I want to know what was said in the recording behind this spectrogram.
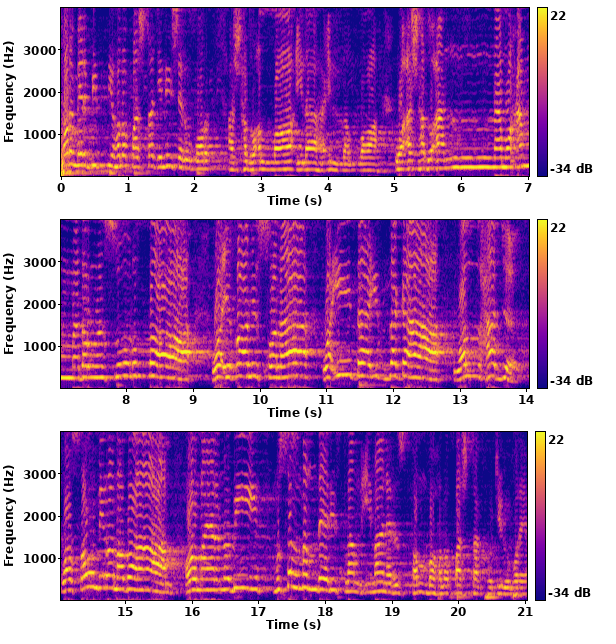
ধর্মের ভিত্তি হলো পাঁচটা জিনিসের উপর। আসাদু আল্লাহ ইলাহ ইল্লাল্লাহ ওয়া আশহাদু আন্না মুহাম্মাদার রাসূলুল্লাহ। ইতাইজ যাকাহ ওয়াল হজ ওয়া সাওমি রমাদান। ও মায়ার নবী, মুসলমানদের ইসলাম ইমানের স্তম্ভ হলো পাঁচটা খুঁটির উপরে।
